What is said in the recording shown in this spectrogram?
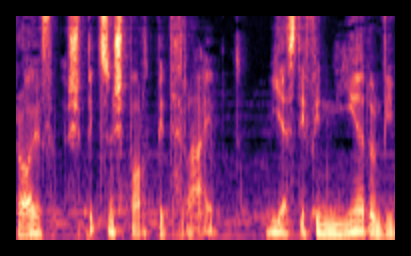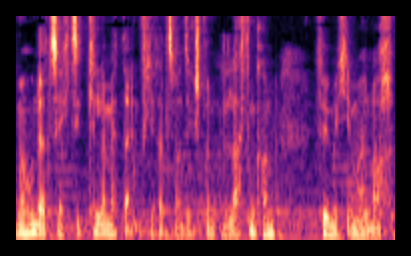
Rolf Spitzensport betreibt, wie er es definiert und wie man 160 Kilometer in 24 Stunden laufen kann, für mich immer noch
